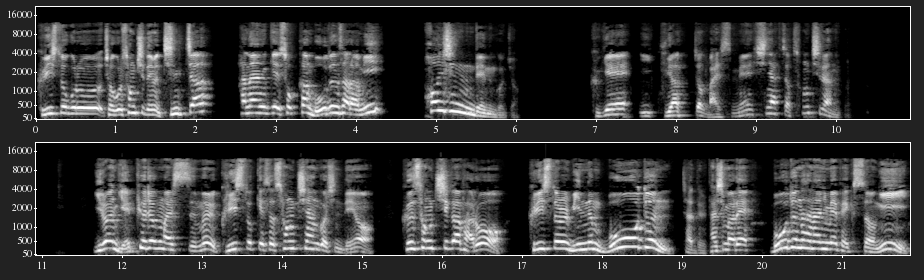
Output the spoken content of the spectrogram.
그리스도적으로 성취되면 진짜 하나님께 속한 모든 사람이 헌신되는 거죠. 그게 이 구약적 말씀의 신약적 성취라는 거예요. 이러한 예표적 말씀을 그리스도께서 성취한 것인데요. 그 성취가 바로 그리스도를 믿는 모든 자들, 다시 말해 모든 하나님의 백성이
